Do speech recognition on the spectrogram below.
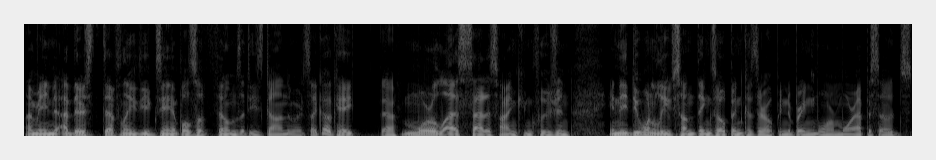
I mean, uh, there's definitely examples of films that he's done where it's like, okay, Yeah. more or less satisfying conclusion, and they do want to leave some things open because they're hoping to bring more and more episodes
